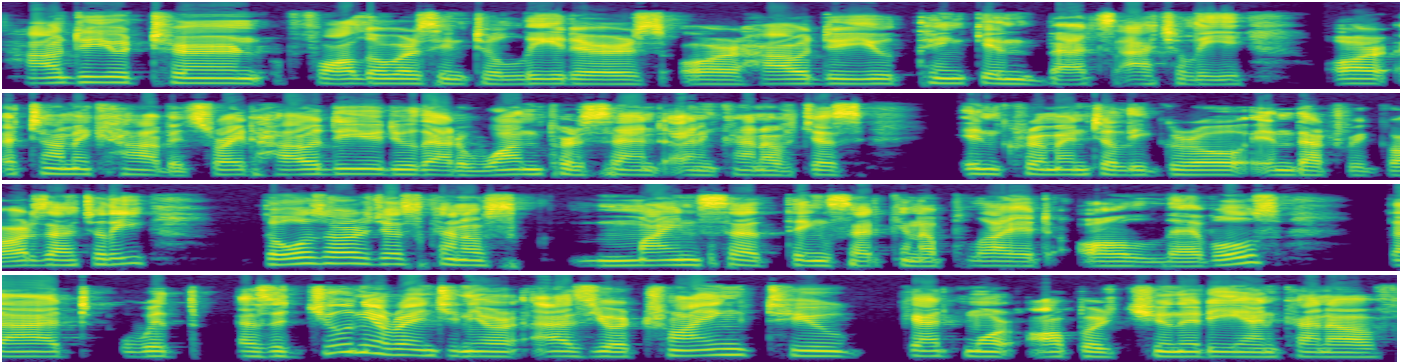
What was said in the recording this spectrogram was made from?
how do you turn followers into leaders or how do you think in bets actually or atomic habits right how do you do that 1% and kind of just incrementally grow in that regards actually those are just kind of mindset things that can apply at all levels that with as a junior engineer as you're trying to get more opportunity and kind of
